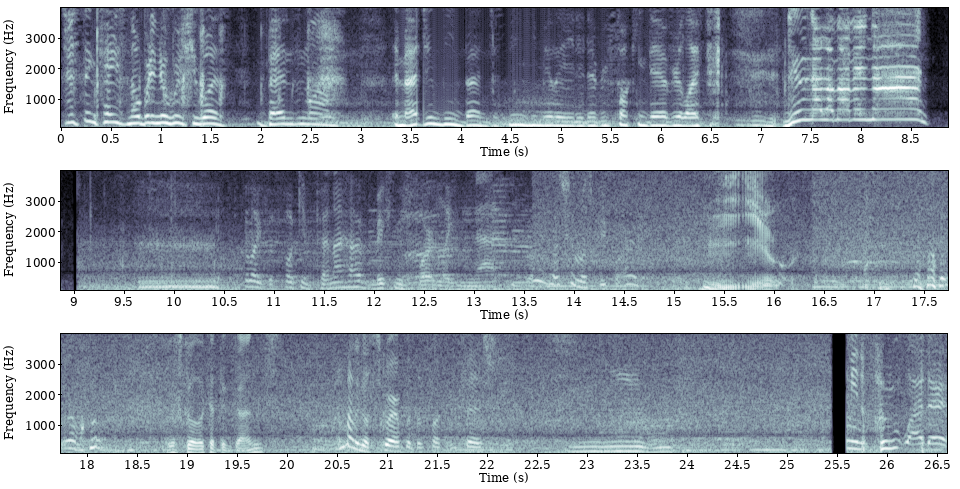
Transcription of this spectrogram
Just in case nobody knew who she was. Ben's mom. Imagine being Ben, just being humiliated every fucking day of your life. ¡Dime la Mavinan! I feel like the fucking pen I have makes me fart like nasty, bro. That shit must be fire. Let's go look at the guns. I'm about to go square up with the fucking fish. I mean, a poop like that.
